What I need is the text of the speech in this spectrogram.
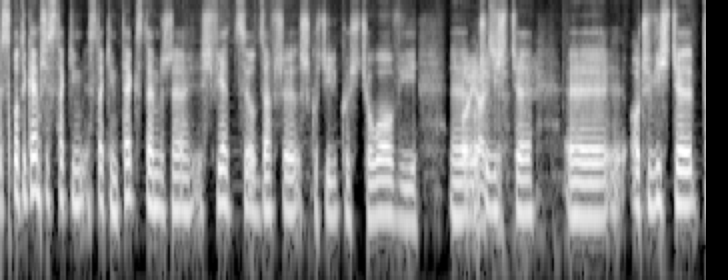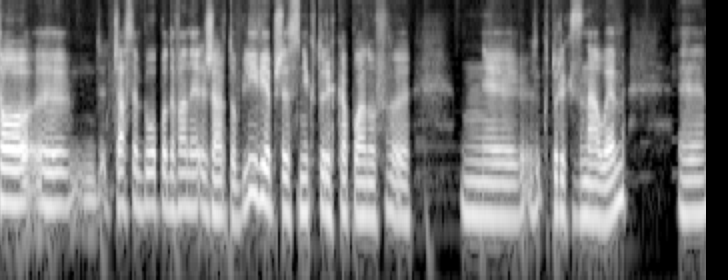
spotykałem się z takim, z takim tekstem, że świeccy od zawsze szkocili kościołowi. E, oczywiście, e, oczywiście to e, czasem było podawane żartobliwie przez niektórych kapłanów, e, e, których znałem, e,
